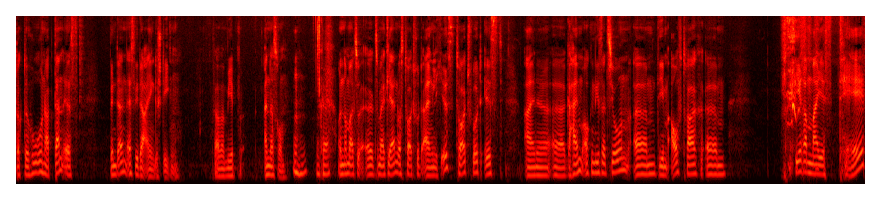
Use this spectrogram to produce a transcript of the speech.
Doctor Who und habe dann erst, bin dann erst wieder eingestiegen. War bei mir andersrum. Okay. Und nochmal zu, äh, zum Erklären, was Torchwood eigentlich ist. Torchwood ist eine äh, Geheimorganisation, ähm, die im Auftrag ähm, ihrer Majestät,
